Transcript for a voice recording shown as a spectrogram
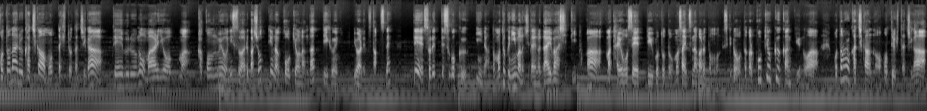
異なる価値観を持った人たちがテーブルの周りを、まあ、囲むように座る場所っていうのは公共なんだっていうふうに言われてたんですね。で、それってすごくいいなと。まあ、特に今の時代のダイバーシティとか、まあ、多様性っていうこととまさにつながると思うんですけど、だから公共空間っていうのは、異なる価値観の持ってる人たちが、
